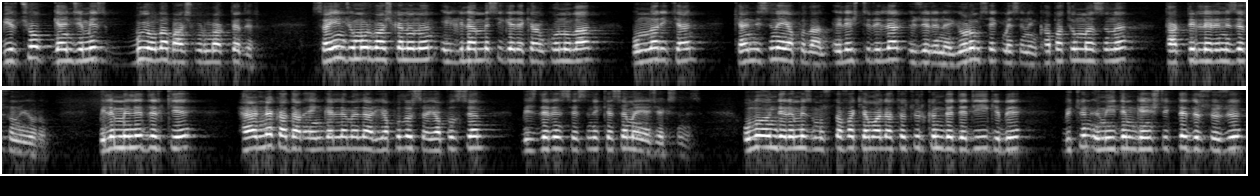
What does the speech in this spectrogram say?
birçok gencimiz bu yola başvurmaktadır. Sayın Cumhurbaşkanı'nın ilgilenmesi gereken konular bunlar iken kendisine yapılan eleştiriler üzerine yorum sekmesinin kapatılmasını takdirlerinize sunuyorum. Bilinmelidir ki her ne kadar engellemeler yapılırsa yapılsın bizlerin sesini kesemeyeceksiniz. Ulu önderimiz Mustafa Kemal Atatürk'ün de dediği gibi bütün ümidim gençliktedir sözü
